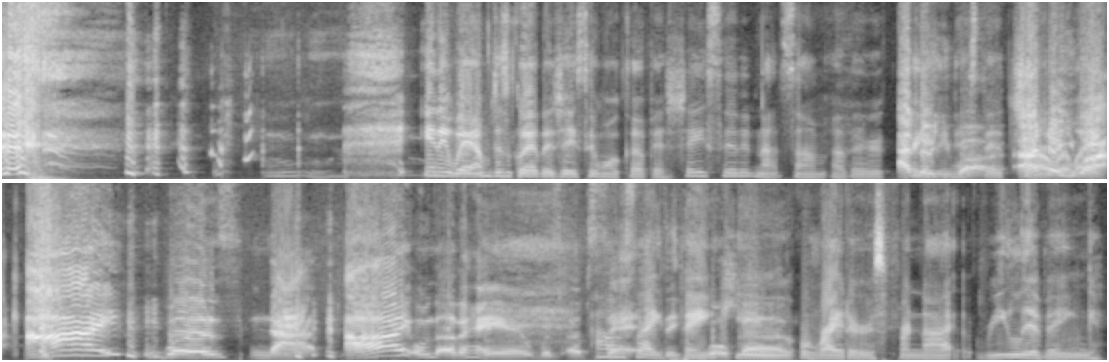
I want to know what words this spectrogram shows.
Mm. anyway, I'm just glad that Jason woke up as Jason and not some other I know craziness you are. that I know you like. are. I was not. I, on the other hand, was upset. I was like, that thank you, up. writers, for not reliving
